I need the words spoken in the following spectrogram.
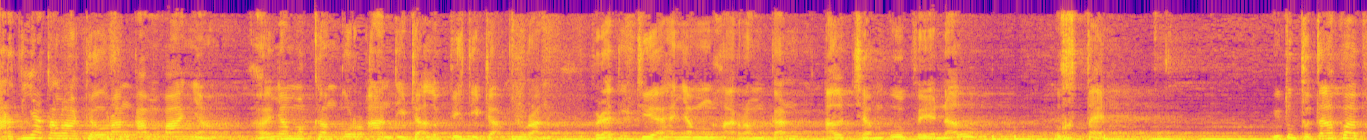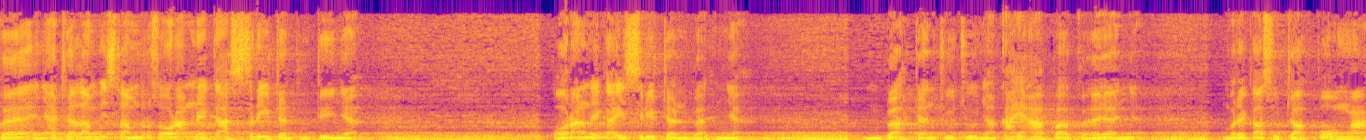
Artinya kalau ada orang kampanye hanya megang Quran tidak lebih tidak kurang, berarti dia hanya mengharamkan al jamu benal ukhtain itu betapa bahayanya dalam Islam terus orang nikah istri dan budinya. Orang nikah istri dan mbahnya. Mbah dan cucunya kayak apa bahayanya? Mereka sudah pongah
